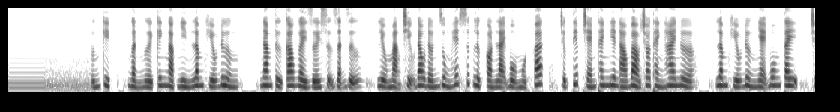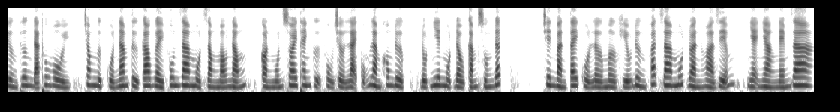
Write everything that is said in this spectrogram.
Ứng kịp, ngẩn người kinh ngạc nhìn lâm khiếu đường. Nam tử cao gầy dưới sự giận dữ, liều mạng chịu đau đớn dùng hết sức lực còn lại bổ một phát, trực tiếp chém thanh niên áo bảo cho thành hai nửa. Lâm khiếu đường nhẹ buông tay, trường thương đã thu hồi, trong ngực của nam tử cao gầy phun ra một dòng máu nóng, còn muốn xoay thanh cử phủ trở lại cũng làm không được đột nhiên một đầu cắm xuống đất. Trên bàn tay của lờ mờ khiếu đừng phát ra mút đoàn hỏa diễm, nhẹ nhàng ném ra.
